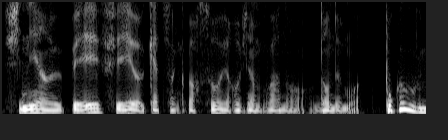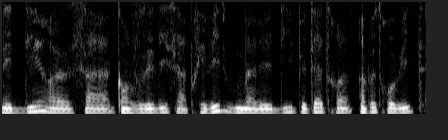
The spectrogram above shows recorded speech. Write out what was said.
finis un EP, fais euh, 4-5 morceaux et reviens me voir dans, dans deux mois. Pourquoi vous venez de dire euh, ça Quand je vous ai dit ça a pris vite, vous m'avez dit peut-être euh, un peu trop vite?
